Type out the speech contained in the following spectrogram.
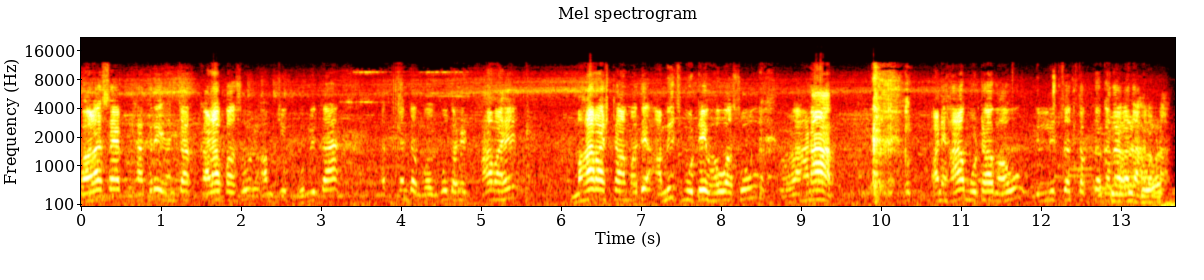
बाळासाहेब ठाकरे यांच्या काळापासून आमची भूमिका अत्यंत मजबूत आणि ठाम आहे. महाराष्ट्रामध्ये आम्हीच मोठे भाऊ असू राहणार. आणि हा मोठा भाऊ दिल्लीचं तख्त गदागदा हलवणार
